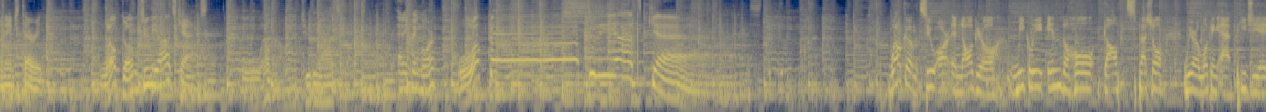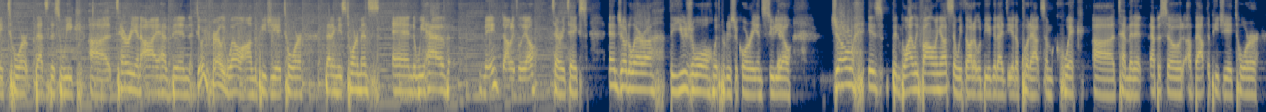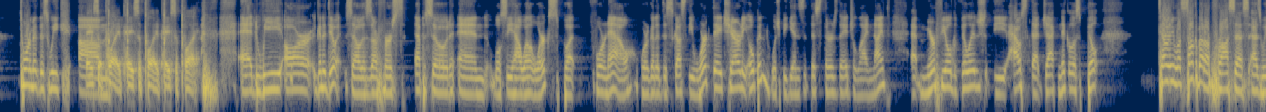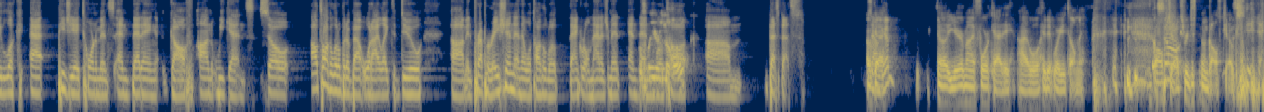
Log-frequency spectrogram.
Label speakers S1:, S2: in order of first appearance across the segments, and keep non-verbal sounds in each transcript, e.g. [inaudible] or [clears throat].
S1: My name's Terry. Welcome to the Oddscast. Welcome to the Oddscast.
S2: Anything more?
S1: Welcome to the Oddscast.
S2: Welcome to our inaugural weekly In the Hole golf special. We are looking at PGA Tour bets this week. Uh, Terry and I have been doing fairly well on the PGA Tour, betting these tournaments. And we have me, Dominic DeLeo, Terry Takes, and Joe Delara, the usual with producer Corey in studio. Joe has been blindly following us, and we thought it would be a good idea to put out some quick uh, 10 minute episode about the PGA Tour tournament this week.
S3: Pace
S2: Um,
S3: of play, pace of play, pace of play. [laughs]
S2: and we are going to do it. So this is our first episode, and we'll see how well it works. But for now, we're going to discuss the Workday Charity Open, which begins this Thursday, July 9th at Muirfield Village, the house that Jack Nicklaus built. Terry, let's talk about our process as we look at PGA tournaments and betting golf on weekends. So I'll talk a little bit about what I like to do um, in preparation, and then we'll talk a little about bankroll management, and then
S4: Before
S2: we'll
S4: the
S2: talk um, best bets. Sound
S3: Okay.
S2: good?
S3: Uh, you're my four caddy. I will hit it where you tell me. [laughs] Golf
S2: So-
S3: jokes. We're just doing golf jokes. [laughs]
S2: Yeah.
